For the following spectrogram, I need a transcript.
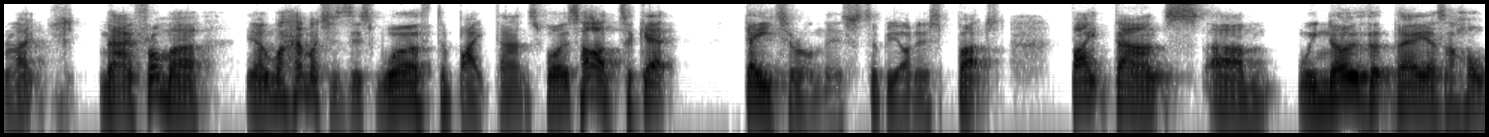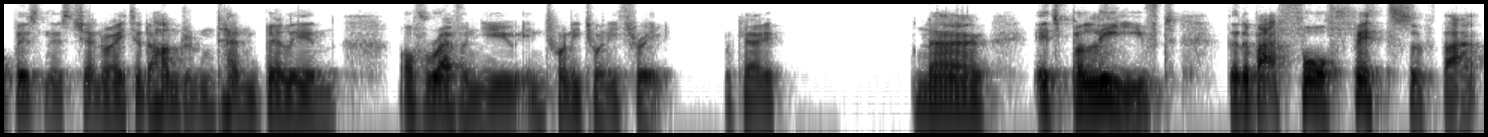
right? Now, from a you know, how much is this worth to ByteDance? Well, it's hard to get data on this, to be honest. But ByteDance, um, we know that they, as a whole business, generated 110 billion of revenue in 2023. Okay. Now, it's believed that about four fifths of that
